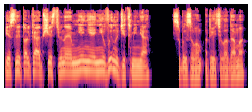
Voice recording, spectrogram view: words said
если только общественное мнение не вынудит меня», — с вызовом ответила дама.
